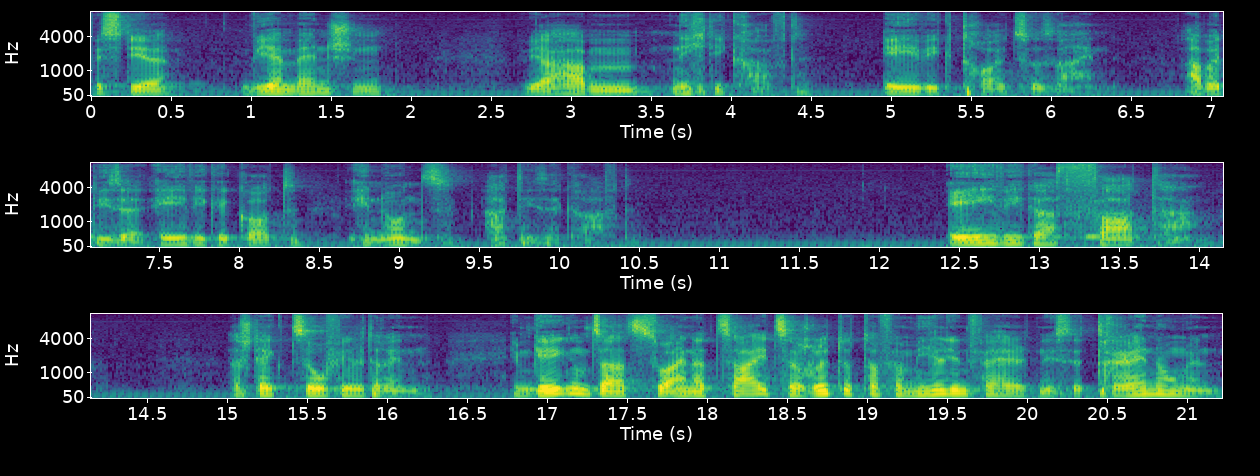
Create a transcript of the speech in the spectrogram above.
Wisst ihr, wir Menschen, wir haben nicht die Kraft, ewig treu zu sein. Aber dieser ewige Gott in uns hat diese Kraft. Ewiger Vater. Da steckt so viel drin. Im Gegensatz zu einer Zeit zerrütteter Familienverhältnisse, Trennungen,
